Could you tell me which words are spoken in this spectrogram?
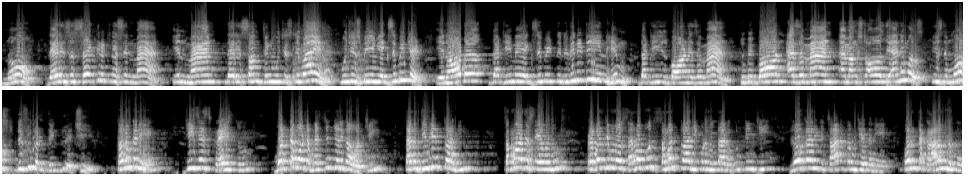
No, there is a sacredness in man. In man, there is something which is divine, which is being exhibited. In order that he may exhibit the divinity in him, that he is born as a man. To be born as a man amongst all the animals is the most difficult thing to achieve. కనుకనే జీసస్ క్రైస్తు మొట్టమొదటి మెసెంజర్గా వచ్చి తన దివ్యత్వాన్ని సమాజ సేవను ప్రపంచంలో సర్వభూత సమత్వాన్ని కూడా తాను గుర్తించి లోకానికి చాటడం చేతనే కొంతకాలమునకు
